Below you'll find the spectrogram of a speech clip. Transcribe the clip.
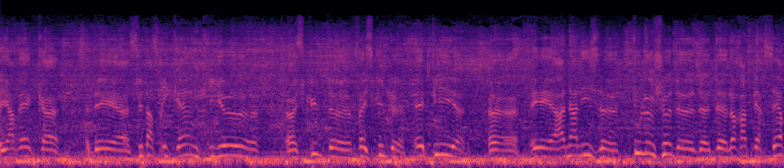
Et avec euh, des euh, Sud-Africains qui eux euh, sculptent, enfin, sculptent, et puis euh, et analysent tout le jeu de, de- de leur adversaire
